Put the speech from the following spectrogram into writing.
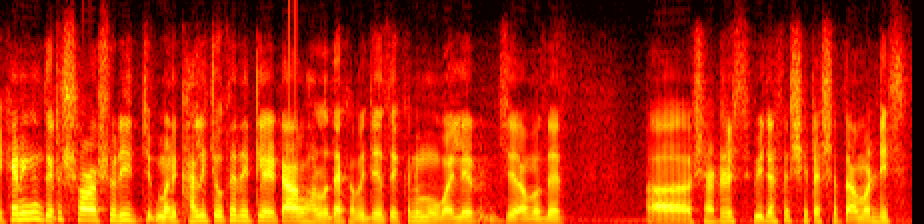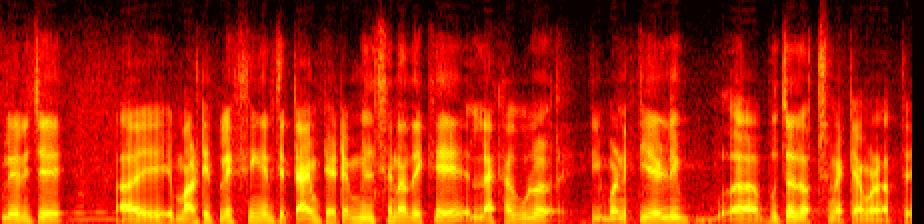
এখানে কিন্তু এটা সরাসরি মানে খালি চোখে দেখলে এটা ভালো দেখাবে। যেহেতু এখানে মোবাইলের যে আমাদের শাটার স্পিড আছে, সেটার সাথে আমার ডিসপ্লের যে মাল্টিপ্লেক্সিং এর যে টাইমটা এটা মিলছে না দেখে লেখাগুলো মানে ক্লিয়ারলি বোঝা যাচ্ছে না ক্যামেরাতে।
